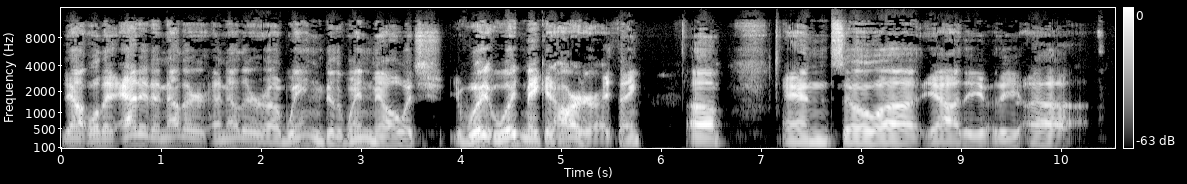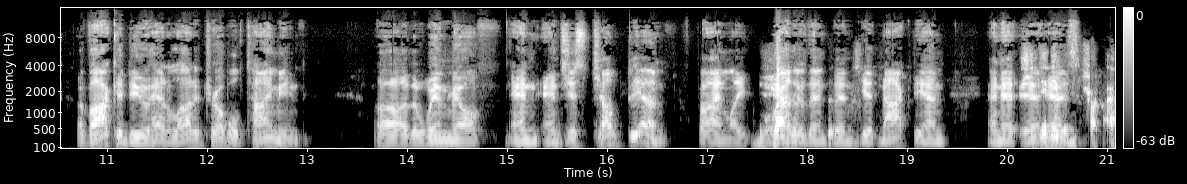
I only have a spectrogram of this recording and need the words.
Yeah, well, they added another another uh, wing to the windmill, which would would make it harder, I think. Um, and so, uh, yeah, the the uh, Avocado had a lot of trouble timing uh, the windmill and and just jumped in finally yeah. rather than than get knocked in. And it, she didn't as, even try.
